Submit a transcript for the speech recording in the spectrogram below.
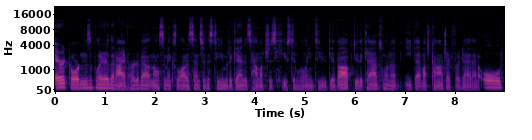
Eric Gordon is a player that I've heard about and also makes a lot of sense for this team. But again, it's how much is Houston willing to give up? Do the Cavs want to eat that much contract for a guy that old?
